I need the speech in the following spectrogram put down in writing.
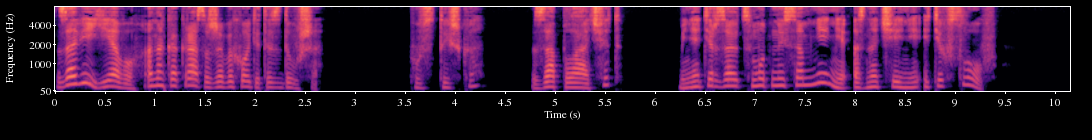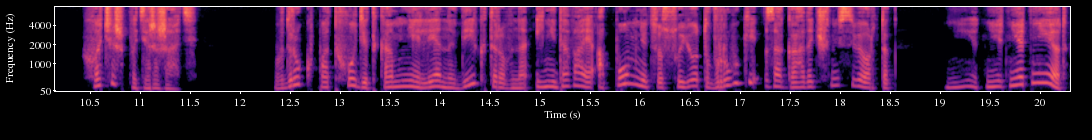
зови Еву, она как раз уже выходит из душа». «Пустышка? Заплачет?» Меня терзают смутные сомнения о значении этих слов. «Хочешь подержать?» Вдруг подходит ко мне Лена Викторовна и, не давая опомниться, сует в руки загадочный сверток. «Нет, нет, нет, нет!»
